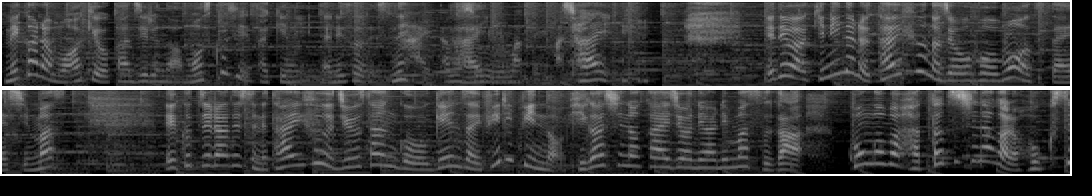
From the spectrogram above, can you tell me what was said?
目からも秋を感じるのはもう少し先になりそうですね。はい。楽しみに待っていましょう、はい。えでは気になる台風の情報もお伝えします。えこちらですね台風13号現在フィリピンの東の海上にありますが今後は発達しながら北西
